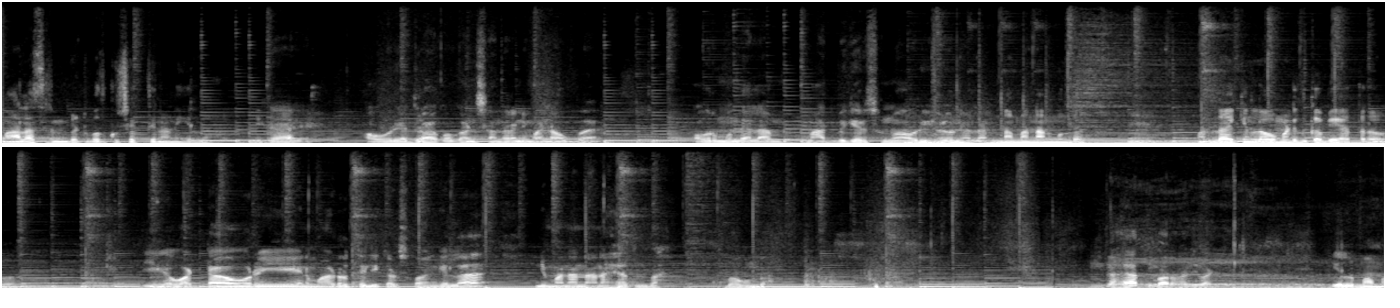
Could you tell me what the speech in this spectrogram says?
ಮಾಲಾಸ್ರನ್ನ ಬಿಟ್ಟು ಬದುಕು ಶಕ್ತಿ ನನಗಿಲ್ಲ. ಈಗ ಅವ್ರು ಎದುರು ಹಾಕೋ ಗಂಡ್ಸ ಅಂದ್ರೆ ನಿಮ್ಮ ಅಣ್ಣ ಒಬ್ಬ. ಅವ್ರ ಮುಂದೆಲ್ಲ ಮಾತು ಬಗೆಹರಿಸುನು ಅವ್ರಿಗೆ ಹೇಳೋನೆಲ್ಲ ನಮ್ಮ ಅಣ್ಣನ ಮುಂದೆ? ಹ್ಞೂ ಮೊದ್ಲು ಆಕಿನ ಲವ್ ಮಾಡಿದ್ಕೆ ಬೇಯತ್ತಾರ ಅವರು. ಈಗ ಒಟ್ಟ ಅವ್ರು ಏನು ಮಾಡ್ರು ತಲೆ ಕಡಿಸ್ಕೊಂಗಿಲ್ಲ ನಿಮ್ಮ ಅಣ್ಣ ನಾನು ಹೇಳ್ತೀನಿ ಬಾ. ಬಾಗುಂಬ ಬಾ. ಹೇಳ್ತೀನಿ ಬಾರು ಬಾಡಿ ಇಲ್ಲ ಮಾಮ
